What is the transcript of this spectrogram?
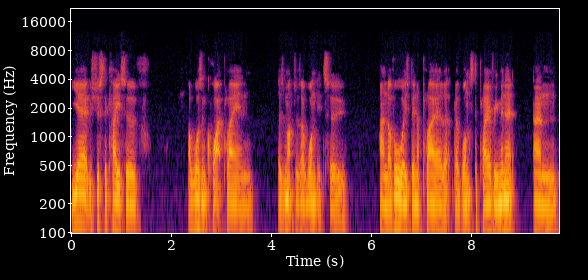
yeah, it was just a case of I wasn't quite playing as much as I wanted to, and I've always been a player that, that wants to play every minute. And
